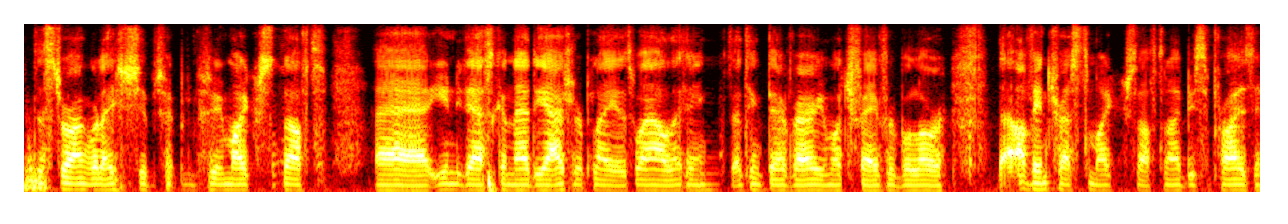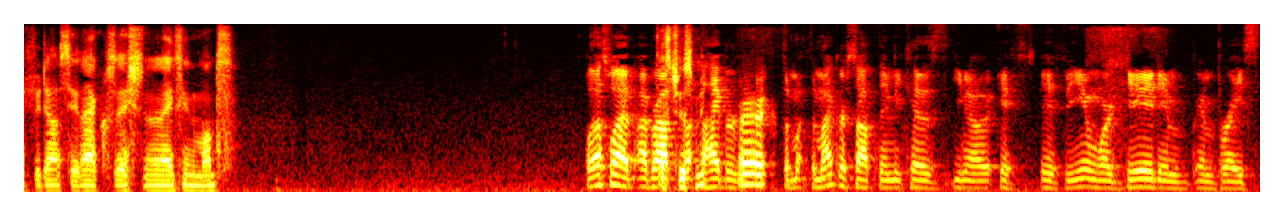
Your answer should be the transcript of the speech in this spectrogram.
the strong relationship between Microsoft, uh, Unidesk, and now the Azure play as well. I think I think they're very much favourable or of interest to Microsoft, and I'd be surprised if we don't see an acquisition in eighteen months. Well, that's why I brought up the, hyper, the, the, Microsoft thing because you know if if VMware did em, embrace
